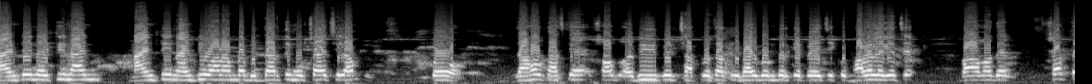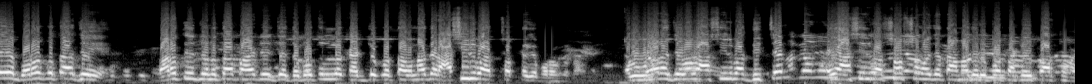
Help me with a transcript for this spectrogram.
nineteen eighty nine nineteen ninety one আমরা বিদ্যার্থী মোর্চায় ছিলাম। তো যা হোক, আজকে সব এবিভিপির ছাত্রছাত্রী ভাই বোনদেরকে পেয়েছি, খুব ভালো লেগেছে। বা আমাদের সব থেকে বড় কথা যে ভারতীয় জনতা পার্টির যে দেবতুল্য কার্যকর্তা, ওনাদের আশীর্বাদ সব থেকে বড় কথা। এবং ওনারা যেভাবে আশীর্বাদ দিচ্ছেন, এই আশীর্বাদ সব সময় যাতে আমাদের উপর তাকে প্রার্থনা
